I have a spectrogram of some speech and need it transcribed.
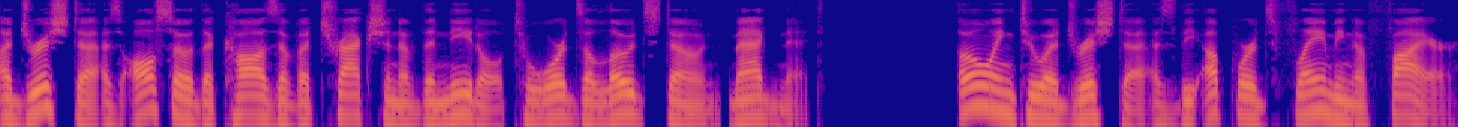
Adrishta is also the cause of attraction of the needle towards a lodestone magnet. Owing to adrishta is the upwards flaming of fire,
